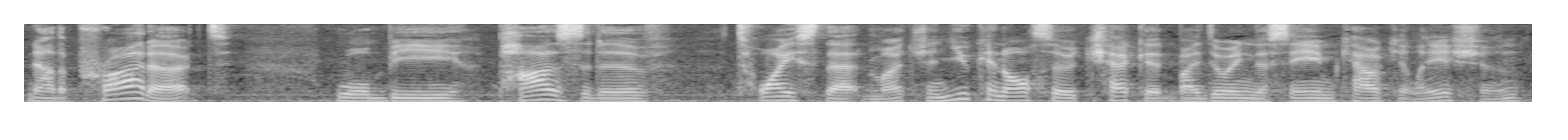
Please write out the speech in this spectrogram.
Now the product will be positive twice that much, and you can also check it by doing the same calculation.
